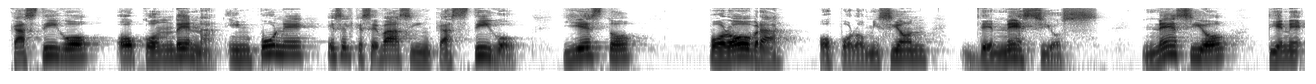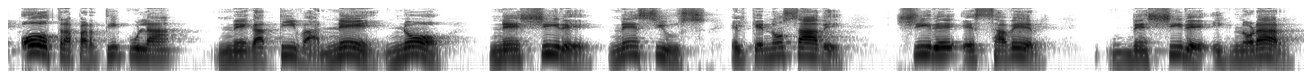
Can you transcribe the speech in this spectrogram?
castigo o condena. Impune es el que se va sin castigo. Y esto por obra o por omisión de necios. Necio tiene otra partícula negativa, ne, no, neshire, necius, el que no sabe. Shire es saber, neshire, ignorar.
